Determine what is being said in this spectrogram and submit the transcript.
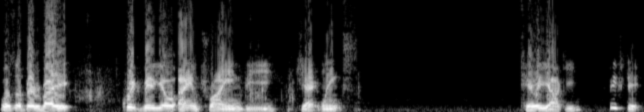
What's up everybody? Quick video. I am trying the Jack Links Teriyaki beef stick.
